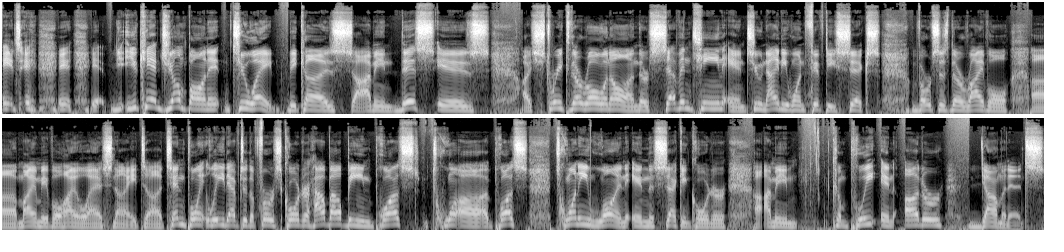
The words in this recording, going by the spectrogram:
it's it, it, it, you can't jump on it too late because uh, I mean this is a streak they're rolling on. They're 17 and 2, 91 56 versus their rival uh, Miami of Ohio last night. Uh, 10 point lead after the first quarter. How about being plus tw- uh, plus 21 in the second quarter? Uh, I mean, complete and utter dominance.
